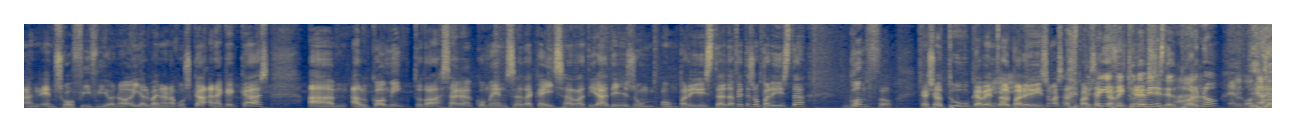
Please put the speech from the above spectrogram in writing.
en, en su oficio, no? i el van anar a buscar. En aquest cas, eh, el còmic, tota la saga, comença de que ell s'ha retirat i és un, un periodista. De fet, és un periodista gonzo, que això tu, que vens Ei. del periodisme, saps que perfectament tú què que vienes del Ah, porno. El Gonzo.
